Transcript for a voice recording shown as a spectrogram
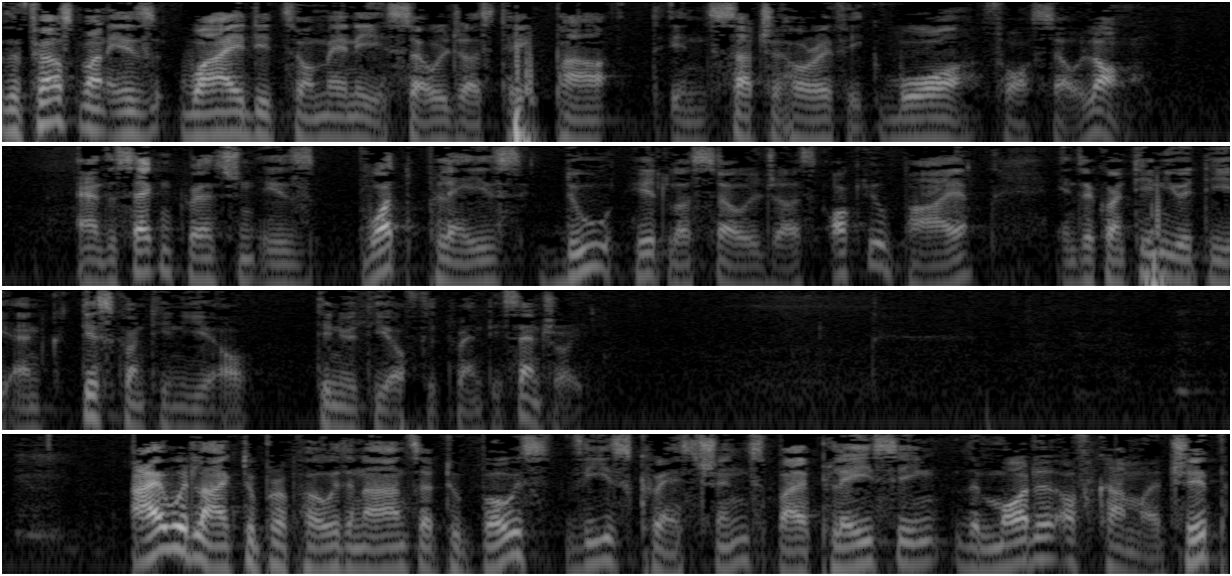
The first one is why did so many soldiers take part in such a horrific war for so long? And the second question is what place do Hitler's soldiers occupy in the continuity and discontinuity of, the 20th century. I would like to propose an answer to both these questions by placing the model of comradeship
